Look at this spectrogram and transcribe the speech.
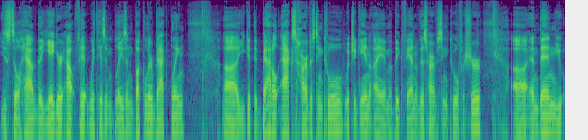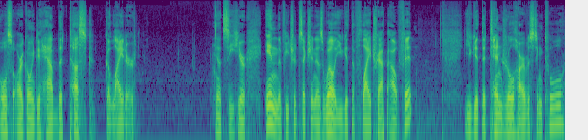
you still have the Jaeger outfit with his emblazoned buckler back bling. Uh, you get the battle axe harvesting tool, which again I am a big fan of this harvesting tool for sure. Uh, and then you also are going to have the tusk glider. Let's see here in the featured section as well. You get the fly trap outfit. You get the tendril harvesting tool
